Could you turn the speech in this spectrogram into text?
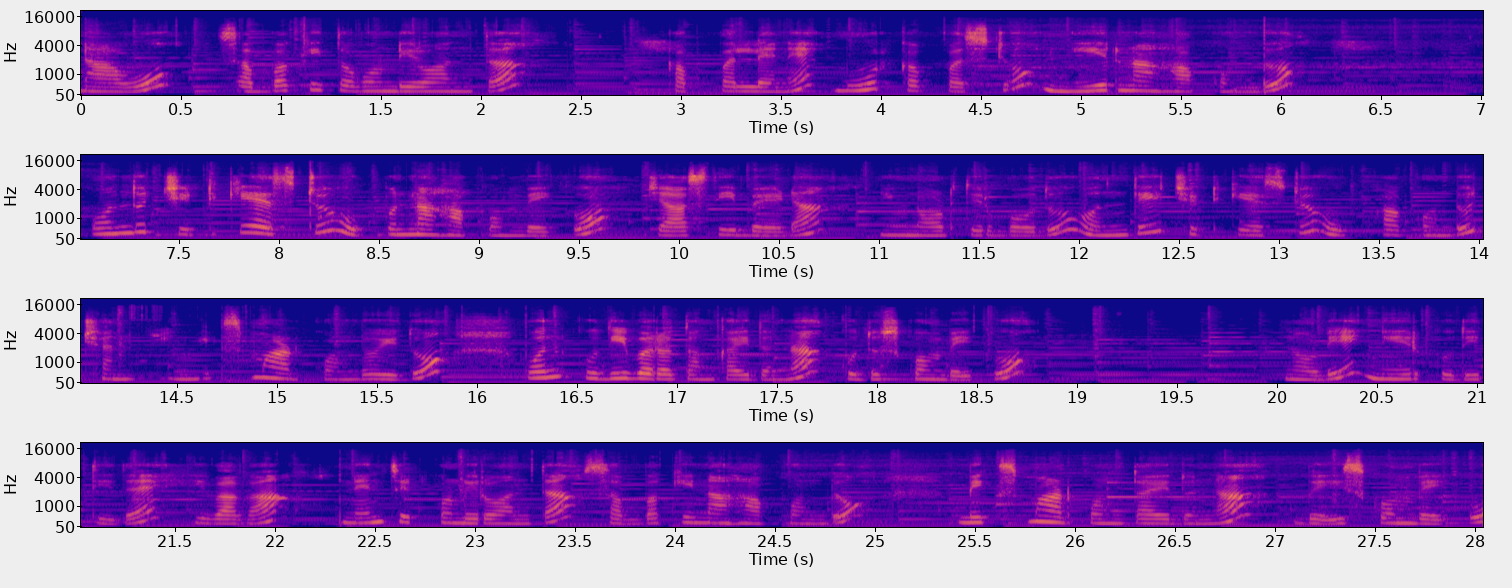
ನಾವು ಸಬ್ಬಕ್ಕಿ ತೊಗೊಂಡಿರೋವಂಥ ಕಪ್ಪಲ್ಲೇ ಮೂರು ಕಪ್ಪಷ್ಟು ನೀರನ್ನ ಹಾಕ್ಕೊಂಡು ಒಂದು ಚಿಟಿಕೆಯಷ್ಟು ಉಪ್ಪನ್ನು ಹಾಕ್ಕೊಬೇಕು ಜಾಸ್ತಿ ಬೇಡ. ನೀವು ನೋಡ್ತಿರ್ಬೋದು ಒಂದೇ ಚಿಟಿಕೆಯಷ್ಟು ಉಪ್ಪು ಹಾಕ್ಕೊಂಡು ಚೆನ್ನಾಗಿ ಮಿಕ್ಸ್ ಮಾಡಿಕೊಂಡು ಇದು ಒಂದು ಕುದಿ ಬರೋ ತನಕ ಇದನ್ನು ಕುದಿಸ್ಕೊಬೇಕು. ನೋಡಿ ನೀರು ಕುದೀತಿದೆ. ಇವಾಗ ನೆನೆಸಿಟ್ಕೊಂಡಿರುವಂಥ ಸಬ್ಬಕ್ಕಿನ ಹಾಕ್ಕೊಂಡು ಮಿಕ್ಸ್ ಮಾಡ್ಕೊತಾ ಇದನ್ನು ಬೇಯಿಸ್ಕೊಬೇಕು.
